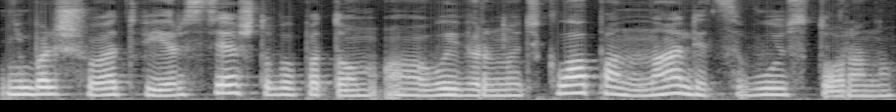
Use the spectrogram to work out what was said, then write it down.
небольшое отверстие, чтобы потом вывернуть клапан на лицевую сторону.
